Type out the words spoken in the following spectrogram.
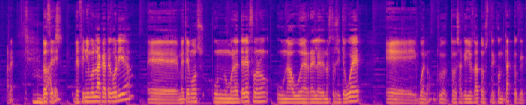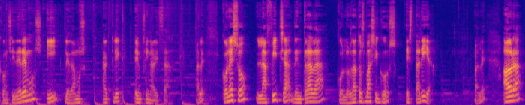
Entonces, definimos la categoría, eh, metemos un número de teléfono, una URL de nuestro sitio web, eh, y bueno, todos aquellos datos de contacto que consideremos y le damos al clic en finalizar. ¿vale? Con eso, la ficha de entrada con los datos básicos estaría. ¿vale? Ahora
